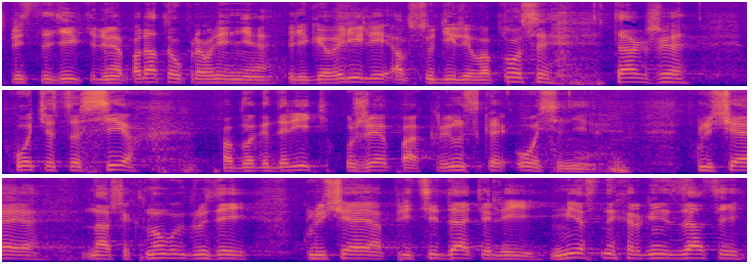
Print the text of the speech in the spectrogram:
с представителями аппарата управления. Переговорили, обсудили вопросы. Также хочется всех поблагодарить уже по крымской осени, включая наших новых друзей, включая председателей местных организаций,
